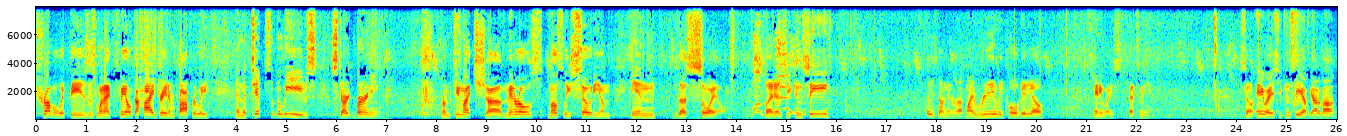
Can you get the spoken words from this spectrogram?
trouble with these is when I fail to hydrate them properly and the tips of the leaves start burning from too much uh, minerals, mostly sodium, in the soil. But as you can see, please don't interrupt my really cool video. Anyways, that's me. So anyways, you can see I've got about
